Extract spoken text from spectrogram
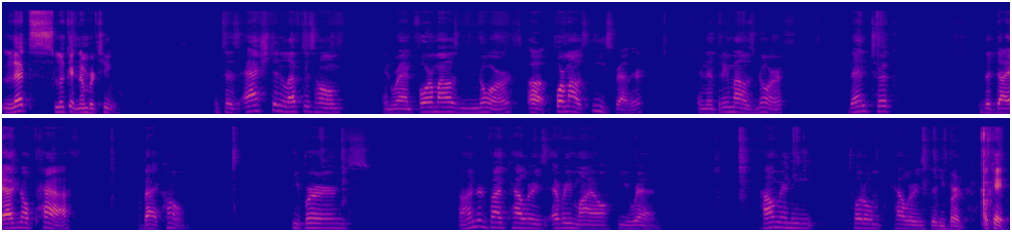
let's look at number two. It says Ashton left his home and ran four miles north, uh, four miles east rather, and then three miles north, then took the diagonal path back home. He burns 105 calories every mile he ran. How many total calories did he burn? Okay,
